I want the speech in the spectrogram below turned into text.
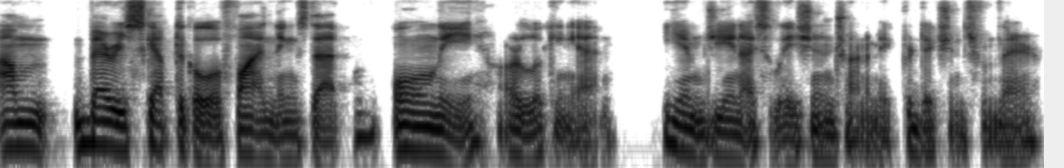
I'm very skeptical of findings that only are looking at EMG in isolation and trying to make predictions from there.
